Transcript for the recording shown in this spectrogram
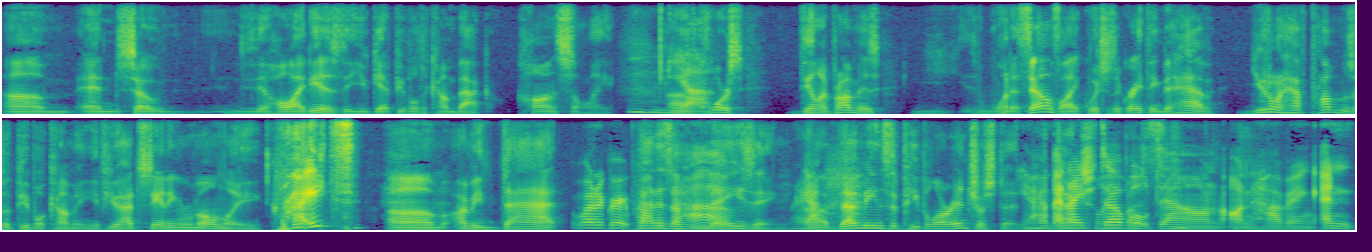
Um, and so the whole idea is that you get people to come back constantly. Uh, Yeah. Of course, the only problem is what it sounds like, which is a great thing to have. You don't have problems with people coming. If you had standing room only, right? um, I mean that What a great that problem is to have. amazing. Right. Uh, that means that people are interested. Yeah, And and I actually double bust- down on having and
